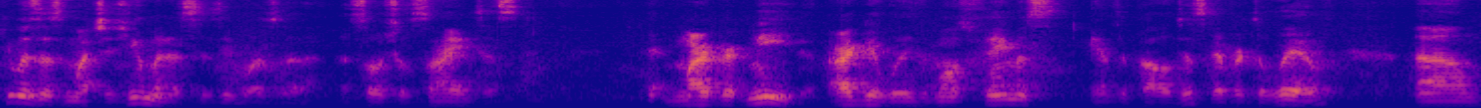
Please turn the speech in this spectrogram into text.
he was as much a humanist as he was a, a social scientist. And Margaret Mead, arguably the most famous anthropologist ever to live, um,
